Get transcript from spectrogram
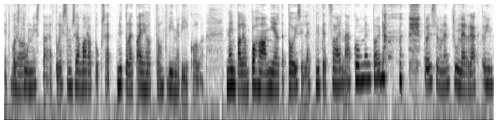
että voisi Joo. tunnistaa ja tulisi semmoisia varoituksia, että nyt olet aiheuttanut viime viikolla näin paljon pahaa mieltä toisille, että nyt et saa enää kommentoida. Toisi semmoinen tunnereaktoihin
